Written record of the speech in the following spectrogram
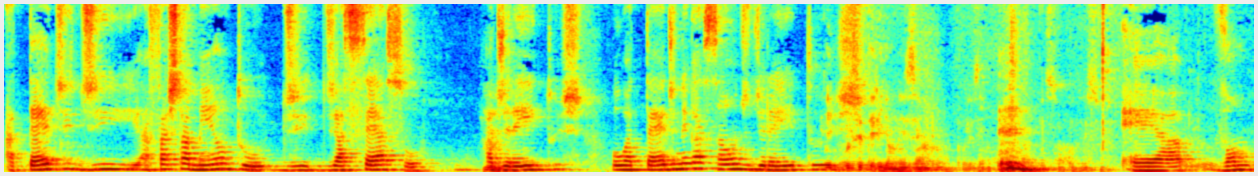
até de, de afastamento de, de acesso a hum. direitos ou até de negação de direitos. Você teria um exemplo, por exemplo? É, vamos,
